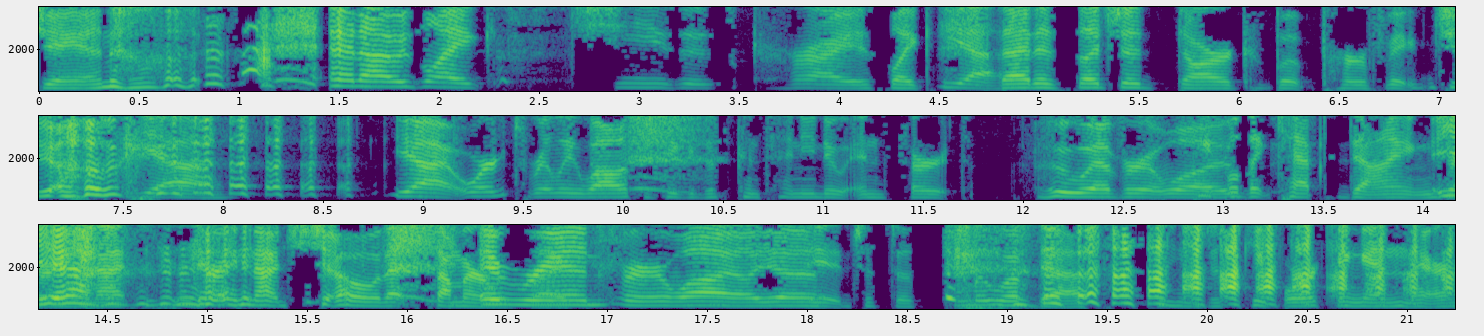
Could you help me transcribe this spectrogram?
Jan Hooks," and I was like, "Jesus Christ!" Like yeah, that is such a dark but perfect joke. Yeah. yeah. It worked really well because you could just continue to insert whoever it was, people that kept dying. During Yeah. that, during that show that summer. it ran for a while. Yeah, it, just a slew of deaths. and you just keep working in there.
